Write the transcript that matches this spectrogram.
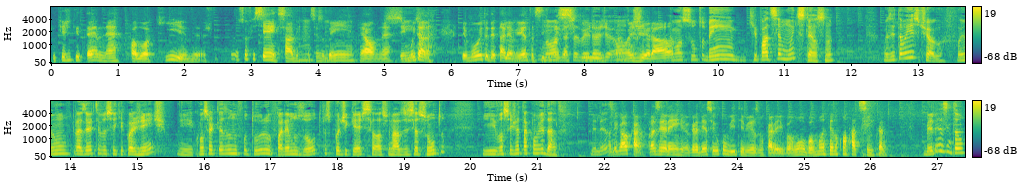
do que a gente até né, falou aqui, é o suficiente, sabe? Hum, tá sendo sim. bem real, né? Sim. Tem muita tem muito detalhamento, assim, Nossa, mas acho é verdade. que, é um, geral... É um assunto bem... que pode ser muito extenso, né? Mas então é isso, Thiago. Foi um prazer ter você aqui com a gente e com certeza no futuro faremos outros podcasts relacionados a esse assunto e você já está convidado. Beleza? Tá legal, cara. Prazer, hein? Eu agradeço aí o convite mesmo, cara. E vamos, vamos mantendo contato sim, cara. Beleza, então.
